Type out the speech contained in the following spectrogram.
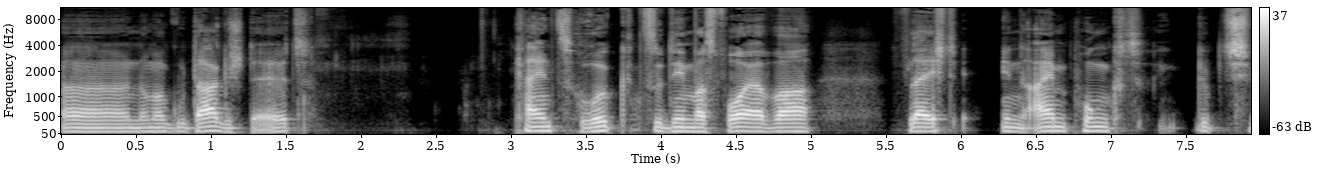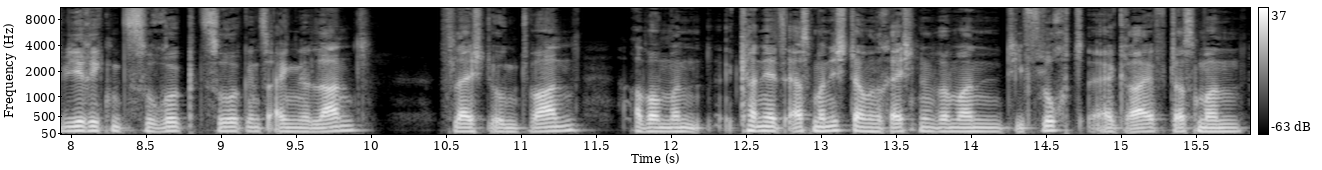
äh, nochmal gut dargestellt. Kein Zurück zu dem, was vorher war. Vielleicht in einem Punkt gibt es schwierigen Zurück, zurück ins eigene Land. Vielleicht irgendwann. Aber man kann jetzt erstmal nicht damit rechnen, wenn man die Flucht ergreift, dass man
